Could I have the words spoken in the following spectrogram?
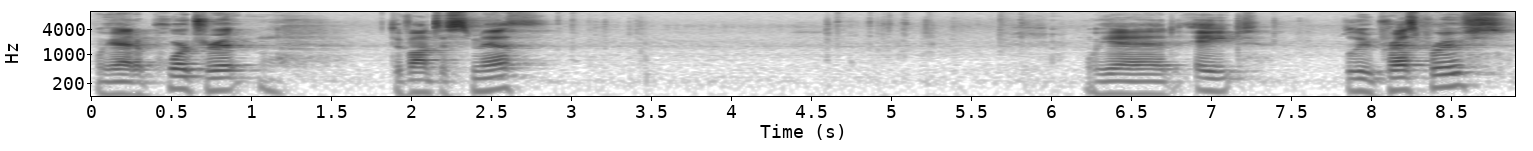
We had a portrait Devonta Smith. We had eight blue press proofs,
